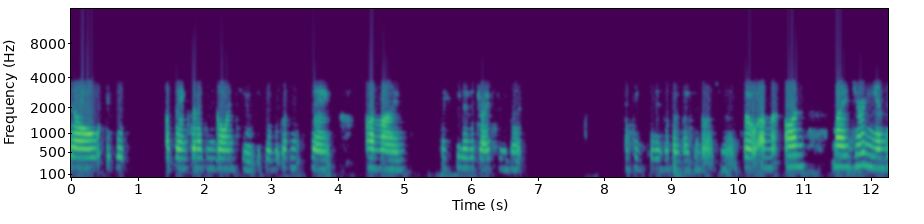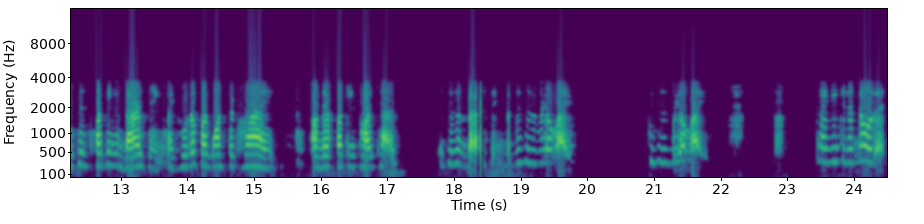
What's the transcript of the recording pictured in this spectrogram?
know if it's a bank that I can go into because it doesn't say online. I see there's a drive through, but I think it is a bank I can go into. And so I'm on my journey, and this is fucking embarrassing. Like, who the fuck wants to cry? On their fucking podcast. This is embarrassing, but this is real life. This is real life. And I need you to know that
